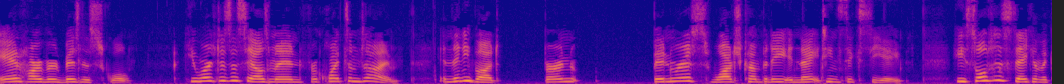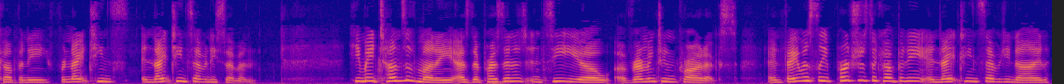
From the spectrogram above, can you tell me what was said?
and Harvard Business School. He worked as a salesman for quite some time, and then he bought Bern, Benrus Watch Company in 1968. He sold his stake in the company for 19, in 1977. He made tons of money as the president and CEO of Remington Products, and famously purchased the company in 1979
